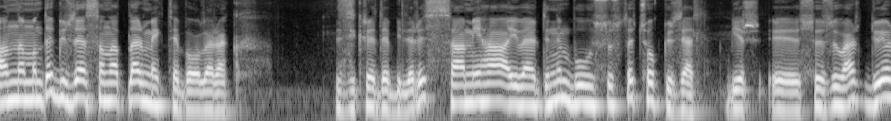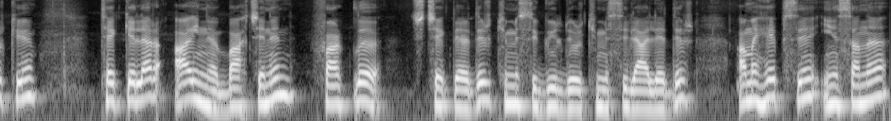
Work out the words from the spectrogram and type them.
anlamında güzel sanatlar mektebi olarak zikredebiliriz. Samiha Ayverdi'nin bu hususta çok güzel bir e, sözü var. Diyor ki tekkeler aynı bahçenin farklı çiçekleridir. Kimisi güldür, kimisi laledir. Ama hepsi insanı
